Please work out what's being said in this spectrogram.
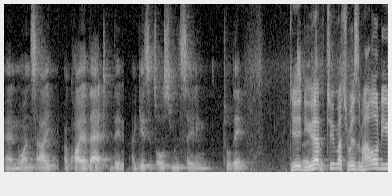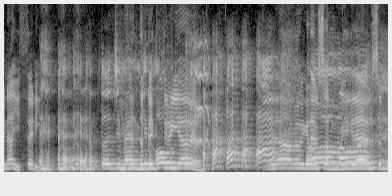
and once I acquire that, then I guess it's all smooth sailing till then. Dude, So you have too much wisdom. How old are you now? You 30. I'm 30, You've man. hit the big old. 3 0. yeah, bro, we're gonna have Oh, some we're gonna have some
